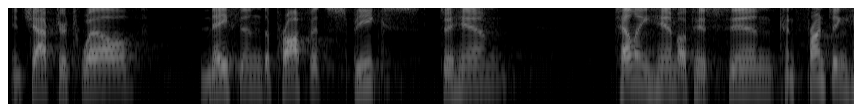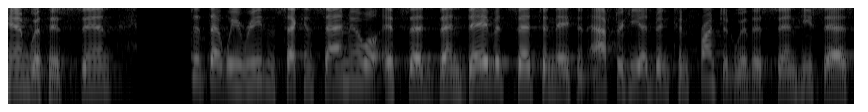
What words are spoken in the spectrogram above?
in chapter 12, Nathan the prophet speaks to him, telling him of his sin, confronting him with his sin, it that we read in 2 Samuel? It said, then David said to Nathan, after he had been confronted with his sin, he says,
